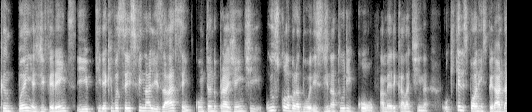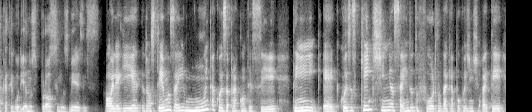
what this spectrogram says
campanhas diferentes e queria que vocês finalizassem contando para a gente os colaboradores de Naturico América Latina, o que, que eles podem esperar da categoria nos próximos meses. Olha, Gui, nós temos aí muita coisa para acontecer, tem é, coisas quentinhas saindo do forno, daqui a pouco a gente vai ter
